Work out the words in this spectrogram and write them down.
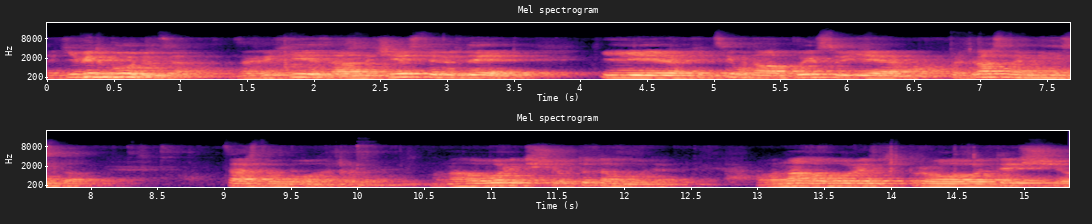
які відбудуться за гріхи, за нечесті людей. І в кінці вона описує прекрасне місто, царство Бога. Вона говорить, що хто там буде. Вона говорить про те, що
